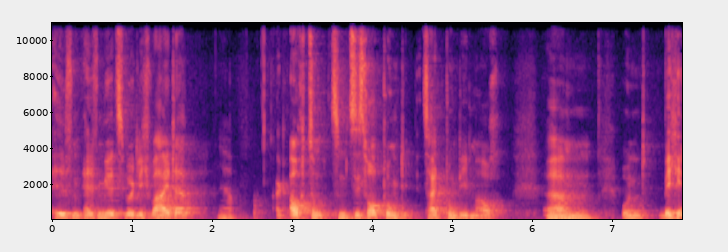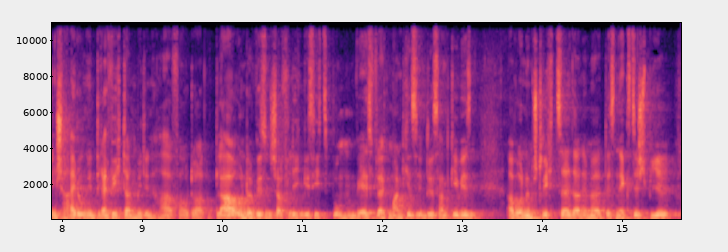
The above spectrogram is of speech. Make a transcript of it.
helfen, helfen mir jetzt wirklich weiter. Ja. Auch zum, zum Saisonpunkt, Zeitpunkt eben auch. Mhm. Ähm, und welche Entscheidungen treffe ich dann mit den HRV-Daten? Klar, unter wissenschaftlichen Gesichtspunkten wäre es vielleicht manches interessant gewesen, aber unterm Strich zählt dann immer das nächste Spiel,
